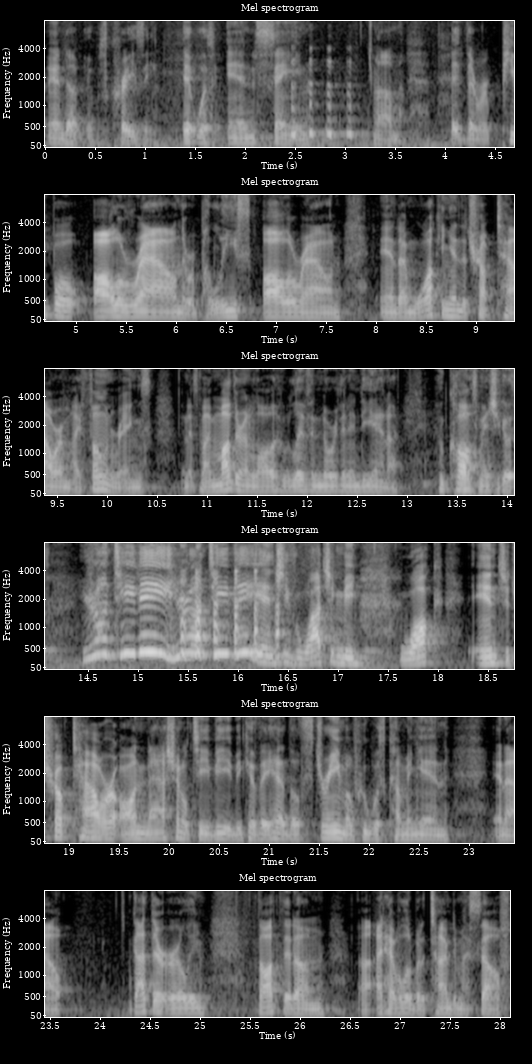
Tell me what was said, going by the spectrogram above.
and uh, it was crazy. It was insane. um, it- there were people all around, there were police all around, and I'm walking into Trump Tower and my phone rings, and it's my mother-in-law who lives in northern Indiana who calls me and she goes, you're on TV, you're on TV. and she's watching me walk into Trump Tower on national TV because they had the stream of who was coming in and out. Got there early, thought that um, uh, I'd have a little bit of time to myself.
